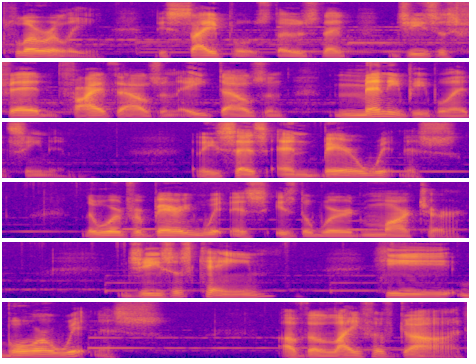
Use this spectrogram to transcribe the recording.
plurally. Disciples, those that Jesus fed 5,000, 8,000, many people had seen him. And he says, and bear witness. The word for bearing witness is the word martyr. Jesus came, he bore witness of the life of God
